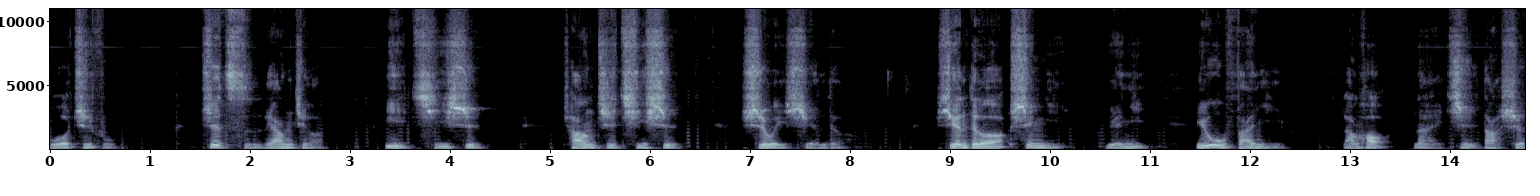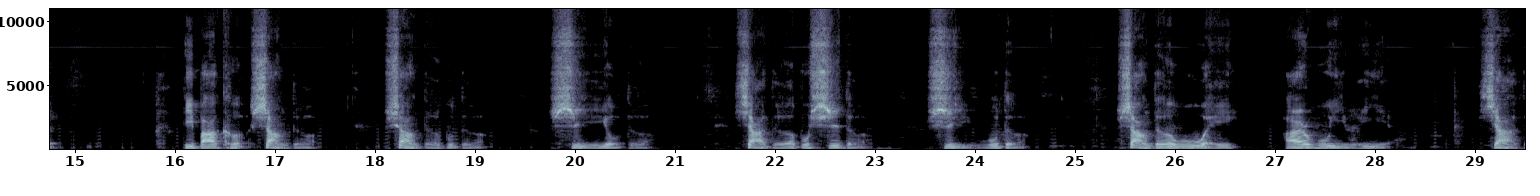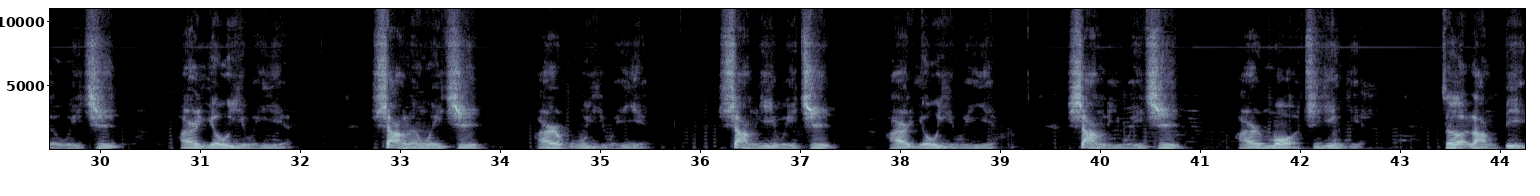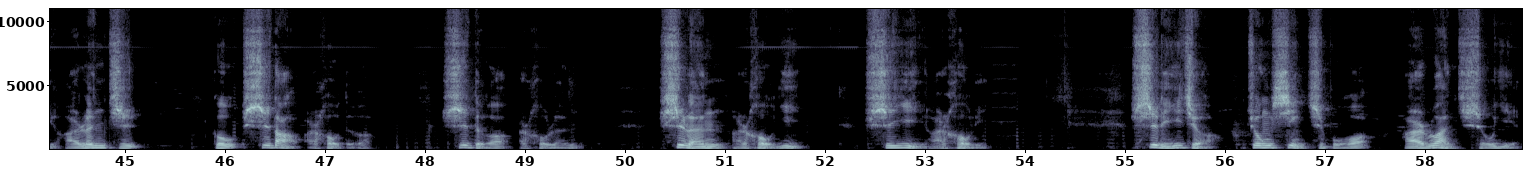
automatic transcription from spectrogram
国之福。知此两者。亦其事，常知其事，是谓玄德。玄德深矣，远矣，于物反矣，然后乃至大顺。第八课：上德。上德不德，是以有德；下德不失德，是以无德。上德无为而无以为也，下德为之而有以为也。上人为之而无以为也，上义为之而有以为也，上礼为之而莫之应也，则攘臂而扔之。故失道而后德，失德而后仁，失仁而后义，失义而后礼。失礼者，忠信之薄而乱之首也；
